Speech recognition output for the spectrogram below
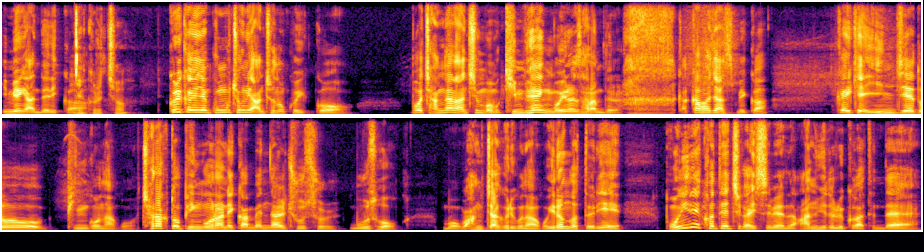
임명이 안 되니까. 네, 그렇죠. 그러니까 그냥 국무총리 앉혀놓고 있고 뭐 장관 앉히면 뭐 김행 뭐 이런 사람들 하, 깝깝하지 않습니까? 그러니까 이렇게 인재도 빈곤하고 철학도 빈곤하니까 맨날 주술, 무속, 뭐 왕자 그리고 나오고 이런 것들이 본인의 컨텐츠가 있으면 안 휘둘릴 것 같은데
